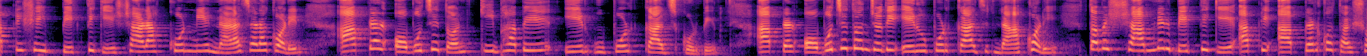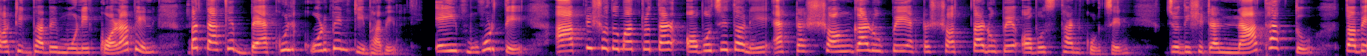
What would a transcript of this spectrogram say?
আপনি সেই ব্যক্তিকে সারাক্ষণ নিয়ে নাড়াচাড়া করেন, আপনার অবচেতন কীভাবে এর উপর কাজ করবে? আপনার অবচেতন যদি এর উপর কাজ না করে, তবে সামনের ব্যক্তিকে আপনি আপনার কথা সঠিকভাবে মনে করাবেন বা তাকে ব্যাকুল করবেন কীভাবে? এই মুহূর্তে আপনি শুধুমাত্র তার অবচেতনে একটা সংজ্ঞা রূপে একটা সত্তা রূপে অবস্থান করছেন। যদি সেটা না থাকতো, তবে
